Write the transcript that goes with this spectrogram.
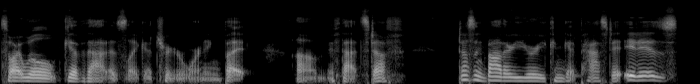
So I will give that as like a trigger warning. But um, if that stuff doesn't bother you or you can get past it, it is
